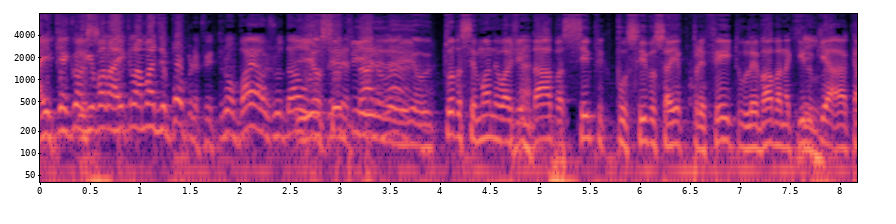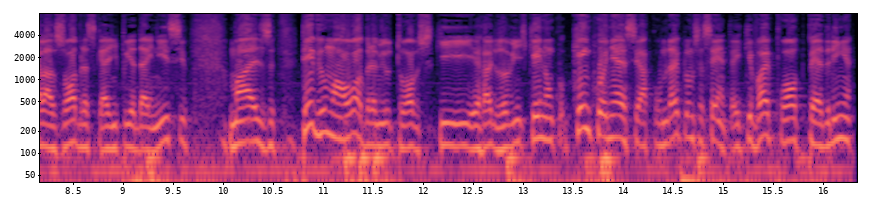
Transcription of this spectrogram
aí quer que alguém vá lá reclamar e dizer, pô, prefeito, não vai ajudar o e eu sempre, eu, toda semana eu agendava, é. sempre que possível saía com o prefeito, levava naquilo Sim. que aquelas obras que a gente podia dar início, mas teve uma obra, Milton Alves, que Rádio Ouvinte, quem não quem conhece a comunidade 60 e que vai para o Alto Pedrinha,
